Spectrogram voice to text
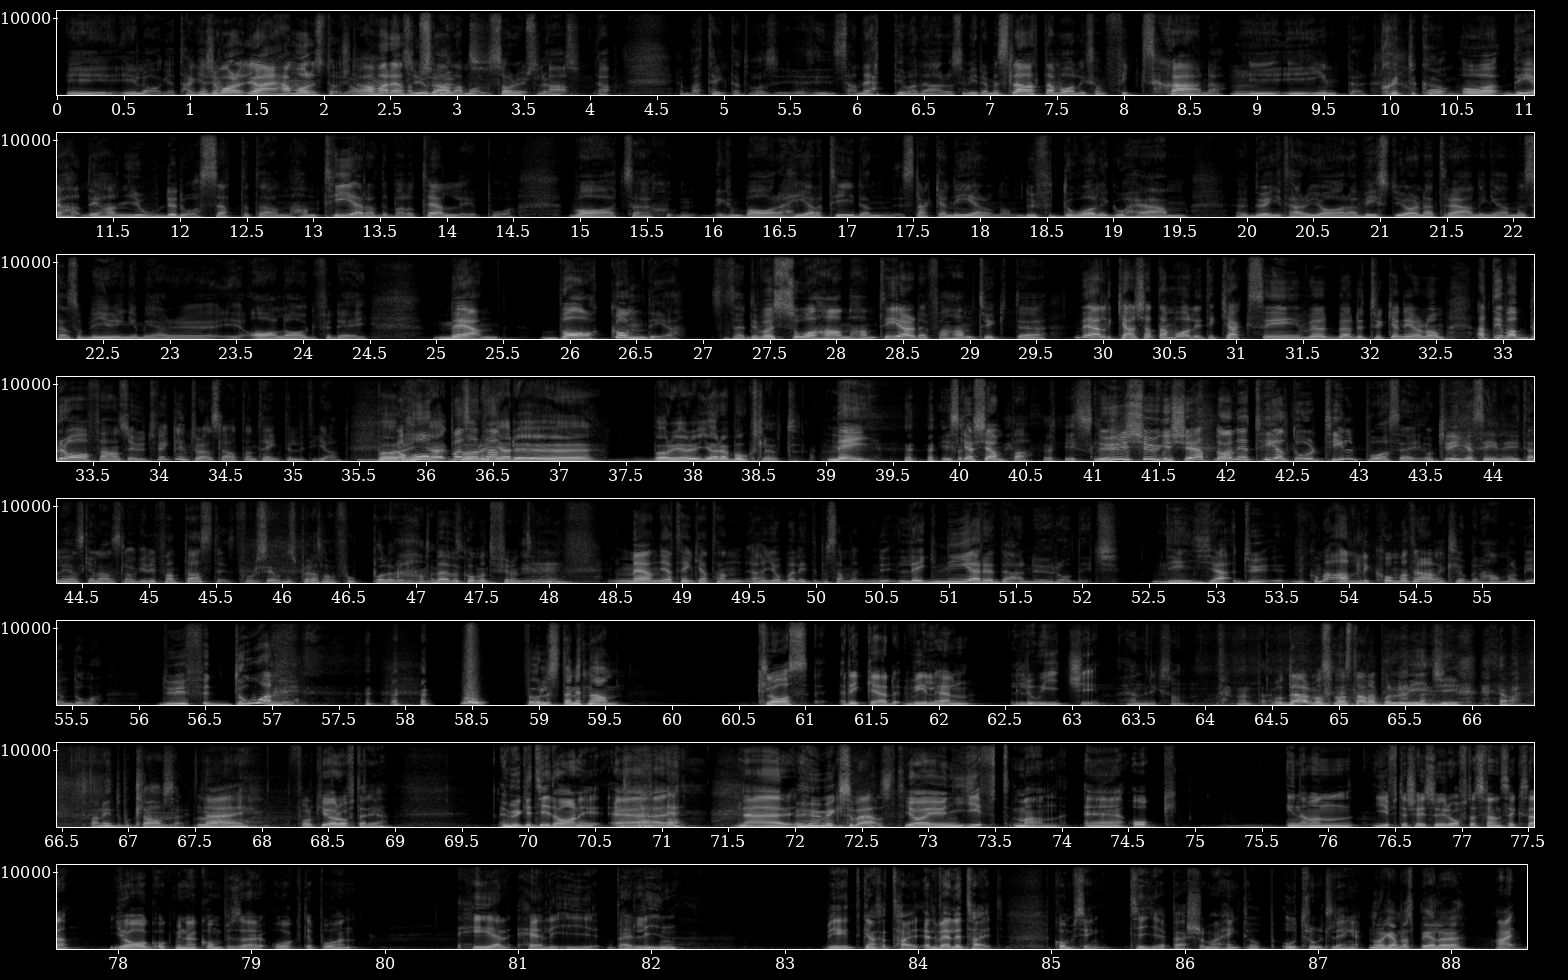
I, i laget. Han kanske var, ja han var den största, Ja, han var den som gjorde absolut. alla mål, sorry. Ja, ja. Jag bara tänkte att det var, Zanetti var där och så vidare, men Zlatan var liksom fixstjärna Mm. i, i Inter. Skyttekung. Och, och det, det han gjorde då, sättet han hanterade Balotelli på, var att så här, liksom bara hela tiden snacka ner honom. Du är för dålig, gå hem, du har inget här att göra, visst du gör den här träningen men sen så blir det inget mer eh, A-lag för dig. Men bakom det, så det var så han hanterade för han tyckte väl kanske att han var lite kaxig, behövde trycka ner honom, att det var bra för hans utveckling tror jag Zlatan tänkte lite grann. Att börjar, han- du, börjar du göra bokslut? Nej, vi ska kämpa. Vi ska- Nu är det 2021, nu har han ett helt år till på sig att kriga sig in i det italienska landslaget. Det är fantastiskt. Får se om det spelas någon fotboll Han överhuvudtaget. behöver komma till Fiorentina. Men jag tänker att han, han jobbar lite på samma... Lägg ner det där nu Rodic. En jä... du, du kommer aldrig komma till den andra klubben Hammarby ändå. Du är för dålig. Fullständigt namn. Klas Rickard Wilhelm Luigi Henriksson. Vänta, Och där måste man stanna på Luigi. stanna inte på Klas här. Nej, Folk gör ofta det. Hur mycket tid har ni? Eh, när, hur mycket som helst. jag är ju en gift man eh, och innan man gifter sig så är det ofta svensexa. Jag och mina kompisar åkte på en hel helg i Berlin. Vi är ganska tajt, eller väldigt tajt kompisgäng, tio pers som har hängt ihop otroligt länge. Några gamla spelare? Nej,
